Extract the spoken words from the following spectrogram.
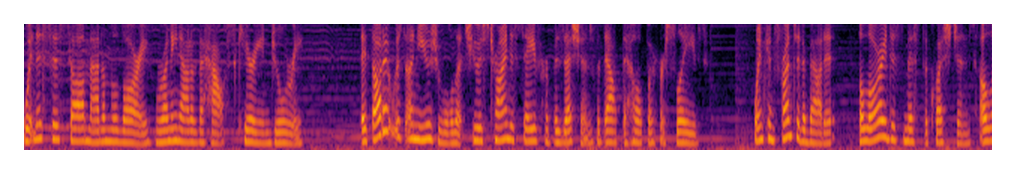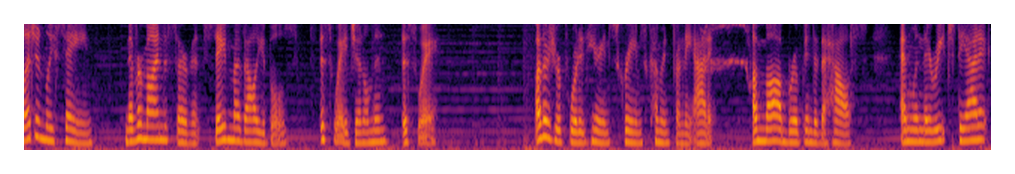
witnesses saw Madame LaLaurie running out of the house carrying jewelry. They thought it was unusual that she was trying to save her possessions without the help of her slaves. When confronted about it, LaLaurie dismissed the questions, allegedly saying, Never mind the servants, save my valuables. This way, gentlemen, this way. Others reported hearing screams coming from the attic. A mob broke into the house, and when they reached the attic,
